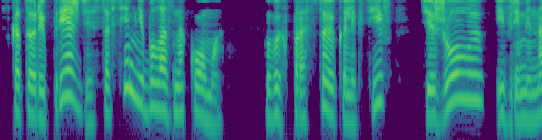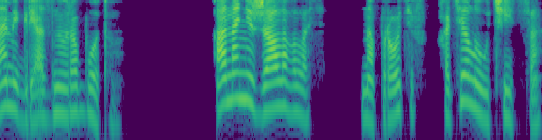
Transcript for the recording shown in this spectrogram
с которой прежде совсем не была знакома, в их простой коллектив, тяжелую и временами грязную работу. Она не жаловалась, напротив, хотела учиться.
